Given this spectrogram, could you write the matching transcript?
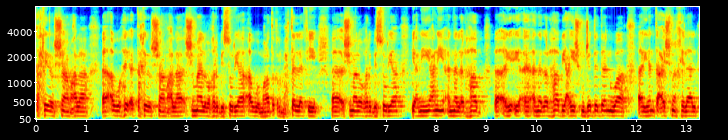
تحرير الشام على أو هيئة تحرير الشام على شمال وغرب سوريا أو المناطق المحتلة في شمال وغرب سوريا. يعني يعني أن الإرهاب أن الإرهاب يعيش مجددا وينتعش من خلال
